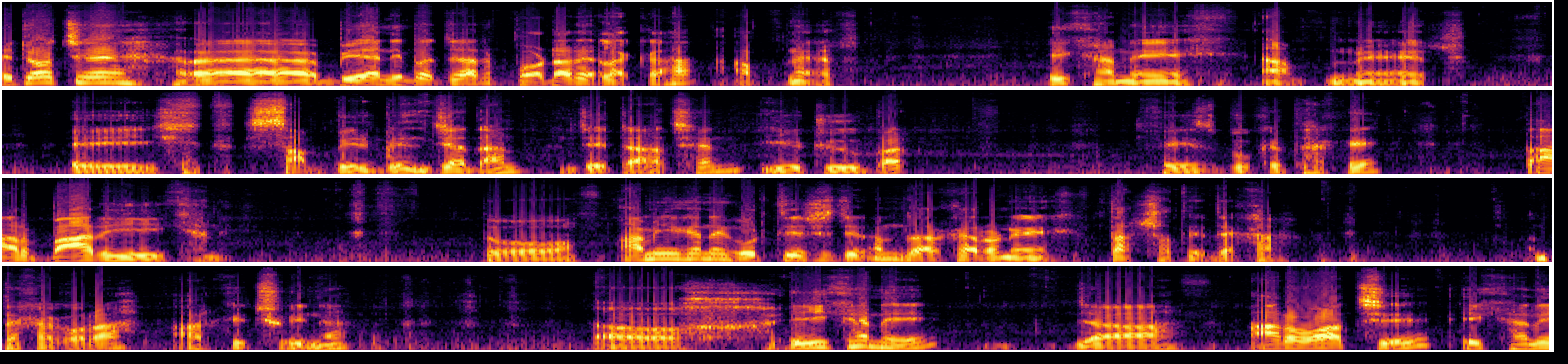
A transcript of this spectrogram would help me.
এটা হচ্ছে বিয়ানীবাজার বর্ডার এলাকা। আপনার এখানে আপনার এই সাব্বির বিন জাদান যেটা আছেন ইউটিউবার ফেসবুকে থাকে, তার বাড়ি এইখানে। তো আমি এখানে ঘুরতে এসেছিলাম, যার কারণে তার সাথে দেখা দেখা করা আর কিছুই না। এইখানে যা আরও আছে, এখানে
